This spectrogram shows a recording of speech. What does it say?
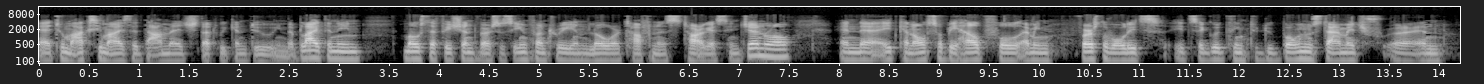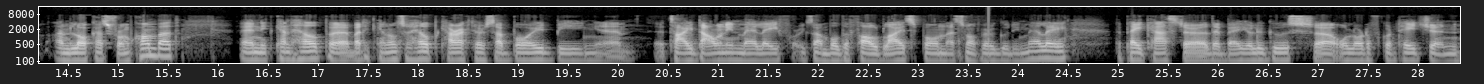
uh, to maximize the damage that we can do in the blightening, most efficient versus infantry and lower toughness targets in general and uh, it can also be helpful. I mean, first of all, it's it's a good thing to do bonus damage uh, and unlock us from combat, and it can help, uh, but it can also help characters avoid being um, tied down in melee. For example, the Foul Blight spawn that's not very good in melee, the Plaguecaster, the Biologus, uh, or Lord of Contagion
